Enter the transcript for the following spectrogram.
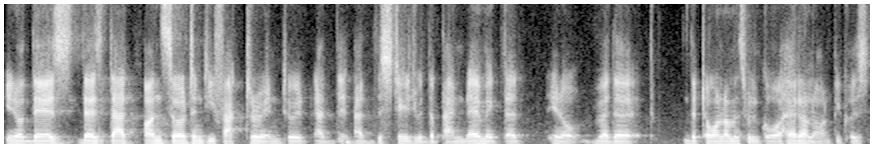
you know there's there's that uncertainty factor into it at the, at this stage with the pandemic that you know whether the tournaments will go ahead or not because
